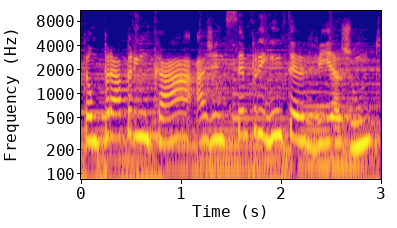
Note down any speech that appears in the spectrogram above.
Então, para brincar, a gente sempre intervia junto.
